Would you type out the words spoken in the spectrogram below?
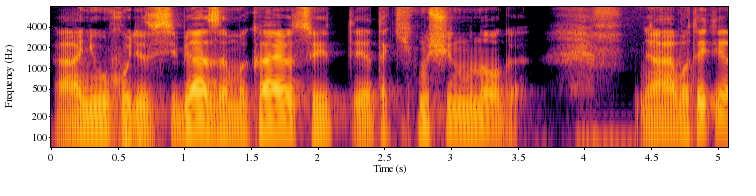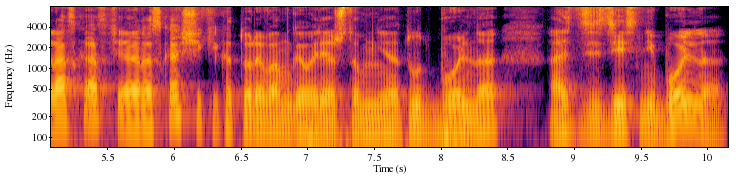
они уходят в себя, замыкаются, и таких мужчин много. А вот эти рассказ, рассказчики, которые вам говорят, что мне тут больно, а здесь не больно,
